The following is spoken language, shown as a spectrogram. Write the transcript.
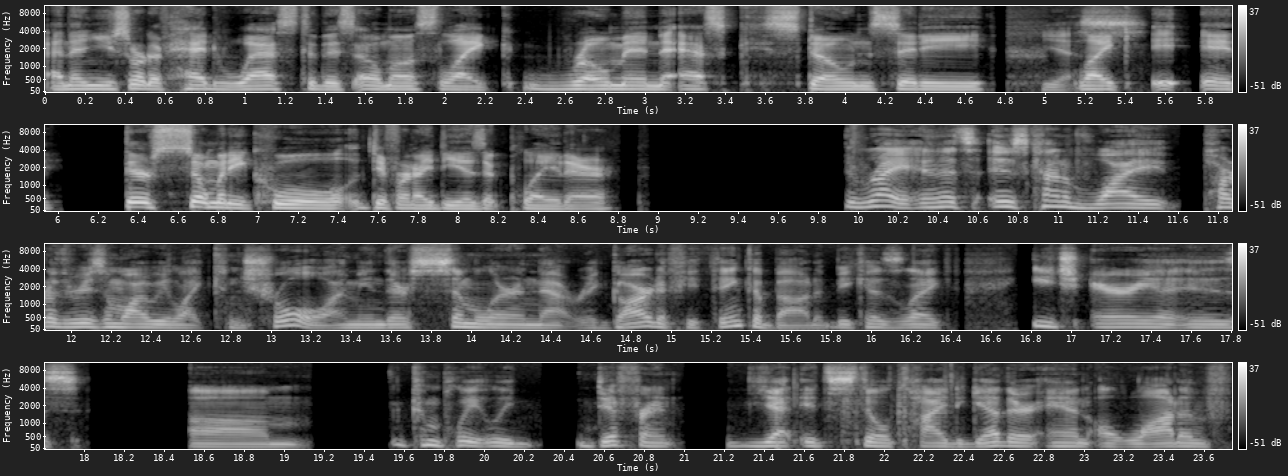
and then you sort of head west to this almost like Roman esque stone city. Yes. Like, it, it, there's so many cool different ideas at play there. Right, and that's is kind of why part of the reason why we like control. I mean, they're similar in that regard if you think about it, because like each area is um completely different, yet it's still tied together, and a lot of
